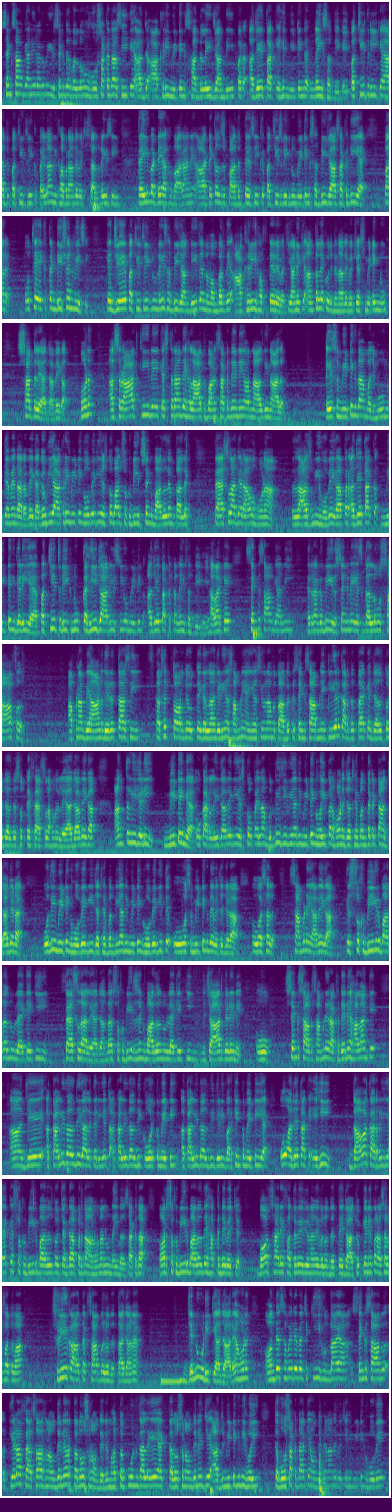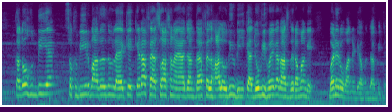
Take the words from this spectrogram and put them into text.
ਸਿੰਘ ਸਾਹਿਬ ਗਿਆਨੀ ਰਘਵੀਰ ਸਿੰਘ ਦੇ ਵੱਲੋਂ ਹੋ ਸਕਦਾ ਸੀ ਕਿ ਅੱਜ ਆਖਰੀ ਮੀਟਿੰਗ ਸੱਦ ਲਈ ਜਾਂਦੀ, ਪਰ ਅਜੇ ਤੱਕ ਇਹ ਮੀਟਿੰਗ ਨਹੀਂ ਸੱਦੀ ਗਈ। 25 ਤਰੀਕ ਹੈ, ਅੱਜ 25 ਤਰੀਕ ਪਹਿਲਾਂ ਵੀ ਖਬਰਾਂ ਦੇ ਵਿੱਚ ਚੱਲ ਰਹੀ ਸੀ। ਕਈ ਵੱਡੇ ਅਖਬਾਰਾਂ ਨੇ ਆਰਟੀਕਲਸ ਪਾ ਦਿੱਤੇ ਸੀ ਕਿ 25 ਤਰੀਕ ਨੂੰ ਮੀਟਿੰਗ ਸੱਦੀ ਜਾ ਸਕਦੀ ਹੈ, ਪਰ ਉੱਥੇ ਇੱਕ ਕੰਡੀਸ਼ਨ ਵੀ ਸੀ ਕਿ ਜੇ 25 ਤਰੀਕ ਨੂੰ ਨਹੀਂ ਸੱਦੀ ਜਾਂਦੀ, ਤੇ ਨਵੰਬਰ ਦੇ ਆਖਰੀ ਹਫ਼ਤੇ ਦੇ ਵਿੱਚ, ਯਾਨੀ ਕਿ ਅੰਤਲੇ ਕੁਝ ਦਿਨਾਂ ਦੇ ਵਿੱਚ ਇਸ ਮੀਟਿੰਗ ਨੂੰ ਸੱਦ ਲਿਆ ਜਾਵੇਗਾ। ਹੁਣ ਅਸਰਾਤ ਕੀ ਨੇ, ਕਿਸ ਤਰ੍ਹਾਂ ਦੇ ਹਾਲਾਤ ਬਣ ਸਕਦੇ ਨੇ ਔਰ ਨਾਲ ਦੀ ਨਾਲ ਇਸ ਮੀਟਿੰਗ ਦਾ ਮਜਮੂਮ ਕਿਵੇਂ ਦਾ ਰਹੇਗਾ? ਕਿਉਂਕਿ ਆਖਰੀ ਮੀਟਿੰਗ ਹੋਵੇਗੀ ਇਸ ਤੋਂ ਬਾਅਦ ਸੁਖਬੀਰ ਸਿੰਘ ਬਾਦਲ ਦੇ ਮੁਤਾਲਕ ਫੈਸਲਾ ਜਿਹੜਾ ਉਹ ਹੋਣਾ ਲਾਜ਼ਮੀ ਹੋਵੇਗਾ, ਪਰ ਅਜੇ ਤੱਕ ਮੀਟਿੰਗ ਜਿਹੜੀ ਹੈ 25 ਤਰੀਕ ਨੂੰ ਕਹੀ ਜਾ ਰਹੀ ਸੀ, ਉਹ ਮੀਟਿੰਗ ਅਜੇ ਤੱਕ ਤਾਂ ਨਹੀਂ ਸੱਦੀ ਗਈ। ਹਾਲਾਂਕਿ ਸਿੰਘ ਸਾਹਿਬ ਗਿਆਨੀ ਰਗਵੀਰ ਸਿੰਘ ਨੇ ਇਸ ਗੱਲ ਨੂੰ ਸਾਫ਼ ਆਪਣਾ ਬਿਆਨ ਦੇ ਦਿੱਤਾ ਸੀ, ਕਥਿਤ ਤੌਰ ਦੇ ਉੱਤੇ ਗੱਲਾਂ ਜਿਹੜੀਆਂ ਸਾਹਮਣੇ ਆਈਆਂ ਸੀ, ਉਹਨਾਂ ਮੁਤਾਬਕ ਸਿੰਘ ਸਾਹਿਬ ਨੇ ਕਲੀਅਰ ਕਰ ਦਿੱਤਾ ਕਿ ਜਲਦ ਤੋਂ ਜਲਦ ਇਸ ਉੱਤੇ ਫੈਸਲਾ ਹੁਣ ਲਿਆ ਜਾਵੇਗਾ। ਅੰਤਲੀ ਜਿਹੜੀ ਮੀਟਿੰਗ ਹੈ, ਉਹ ਕਰ ਲਈ ਜਾਵੇਗੀ। ਇਸ ਤੋਂ ਪਹਿਲਾਂ ਬੁੱਧੀਜੀਵੀਆਂ ਦੀ ਮੀਟਿੰਗ ਹੋਈ, ਪਰ ਹੁਣ ਜਥੇਬੰਦਕ ਢਾਂਚਾ ਜਿਹੜਾ ਉਹਦੀ ਮੀਟਿੰਗ ਹੋਵੇਗੀ, ਜਥੇਬੰਦੀਆਂ ਦੀ ਮੀਟਿੰਗ ਹੋਵੇਗੀ ਤੇ ਉਸ ਮੀਟਿੰਗ ਦੇ ਵਿੱਚ ਜਿਹੜਾ ਉਹ ਅਸਲ ਸਾਹਮਣੇ ਆਵੇਗਾ ਕਿ ਸੁਖਬੀਰ ਬਾਦਲ ਨੂੰ ਲੈ ਕੇ ਕੀ ਫੈਸਲਾ ਲਿਆ ਜਾਂਦਾ। ਸੁਖਬੀਰ ਸਿੰਘ ਬਾਦਲ ਨੂੰ ਲੈ ਕੇ ਕੀ ਵਿਚਾਰ ਜਿਹੜੇ ਨੇ, ਉਹ ਸਿੰਘ ਸਾਹਿਬ ਸਾਹਮਣੇ ਰੱਖਦੇ ਨੇ। ਹਾਲਾਂਕਿ ਜੇ ਅਕਾਲੀ ਦਲ ਦੀ ਗੱਲ ਕਰੀਏ ਤਾਂ ਅਕਾਲੀ ਦਲ ਦੀ ਕੋਰ ਕਮੇਟੀ ਅਕਾਲੀ ਦਲ ਦੀ ਜਿਹੜੀ ਵਰਕਿੰਗ ਕਮੇਟੀ ਹੈ ਉਹ ਅਜੇ ਤੱਕ ਇਹੀ ਦਾਵਾ ਕਰ ਰਹੀ ਹੈ ਕਿ ਸੁਖਬੀਰ ਬਾਦਲ ਤੋਂ ਚੰਗਾ ਪ੍ਰਧਾਨ ਉਹਨਾਂ ਨੂੰ ਨਹੀਂ ਮਿਲ ਸਕਦਾ ਔਰ ਸੁਖਬੀਰ ਬਾਦਲ ਦੇ ਹੱਕ ਦੇ ਵਿੱਚ ਬਹੁਤ ਸਾਰੇ ਫਤਵੇ ਵੀ ਉਹਨਾਂ ਦੇ ਵੱਲੋਂ ਦਿੱਤੇ ਜਾ ਚੁੱਕੇ ਨੇ ਪਰ ਅਸਲ ਫਤਵਾ ਸ਼੍ਰੀ ਅਕਾਲ ਤਖਤ ਸਾਹਿਬ ਵੱਲੋਂ ਦਿੱਤਾ ਜਾਣਾ ਹੈ, ਜਿਹਨੂੰ ਉਡੀਕਿਆ ਜਾ ਰਿਹਾ ਹੁਣ। ਆਉਂਦੇ ਸਮੇਂ ਦੇ ਵਿੱਚ ਕੀ ਹੁੰਦਾ ਆ? ਸਿੰਘ ਸਾਹਿਬ, ਕਿਹੜਾ ਫੈਸਲਾ ਸੁਣਾਉਂਦੇ ਨੇ ਔਰ ਕਦੋਂ ਸੁਣਾਉਂਦੇ ਨੇ? ਮਹੱਤਵਪੂਰਨ ਗੱਲ ਇਹ ਹੈ ਕਦੋਂ ਸੁਣਾਉਂਦੇ ਨੇ? ਜੇ ਅੱਜ ਮੀਟਿੰਗ ਨਹੀਂ ਹੋਈ, ਤੇ ਹੋ ਸਕਦਾ ਕਿ ਆਉਂਦੇ ਦਿਨਾਂ ਦੇ ਵਿੱਚ ਇਹ ਮੀਟਿੰਗ ਹੋਵੇ। ਕਦੋਂ ਹੁੰਦੀ ਹੈ? ਸੁਖਬੀਰ ਬਾਦਲ ਨੂੰ ਲੈ ਕੇ ਕਿਹੜਾ ਫੈਸਲਾ ਸੁਣਾਇਆ ਜਾਂਦਾ? ਫਿਲਹਾਲ ਉਹਦੀ ਉਡੀਕ ਹੈ, ਜੋ ਵੀ ਹੋਏਗਾ ਦੱਸਦੇ ਰਵਾਂਗੇ। ਬਣੇ ਰਹੋ ਇੰਡੀਆ ਪੰਜਾਬੀ ਤੇ।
